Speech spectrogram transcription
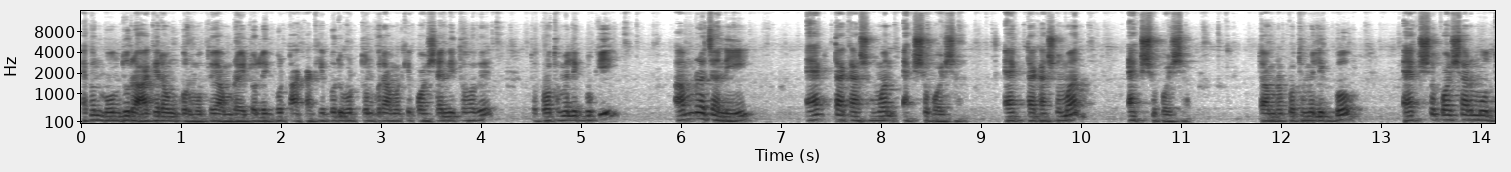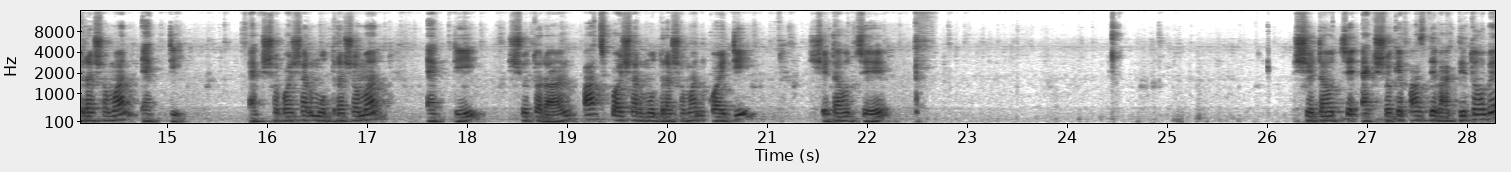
এখন বন্ধুরা, আগের অঙ্কর মতোই আমরা এটা লিখব টাকাকে পরিবর্তন করে আমাকে পয়সায় নিতে হবে। তো প্রথমে লিখব কি? আমরা জানি এক টাকা সমান একশো পয়সা। এক টাকা সমান একশো পয়সা। তো আমরা প্রথমে লিখব, একশো পয়সার মুদ্রা সমান একটি। একশো পয়সার মুদ্রা সমান একটি। সুতরাং পাঁচ পয়সার মুদ্রা সমান কয়টি? সেটা হচ্ছে সেটা হচ্ছে একশোকে পাঁচ দিয়ে ভাগ দিতে হবে।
